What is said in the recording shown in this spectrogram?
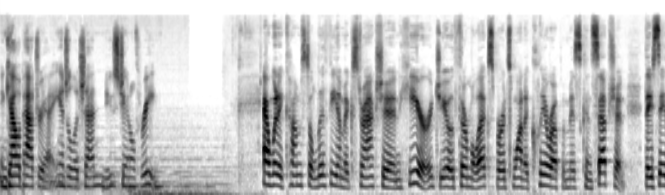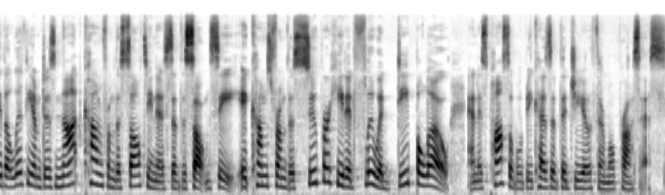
In Calipatria, Angela Chen, News Channel 3. And when it comes to lithium extraction here, geothermal experts want to clear up a misconception. They say the lithium does not come from the saltiness of the Salton Sea. It comes from the superheated fluid deep below and is possible because of the geothermal process.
